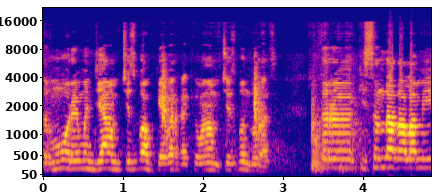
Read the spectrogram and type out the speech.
तर मोरे म्हणजे आमचेच भावके बरं का किंवा आमचेच बंधुराज. तर किसन दादाला मी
